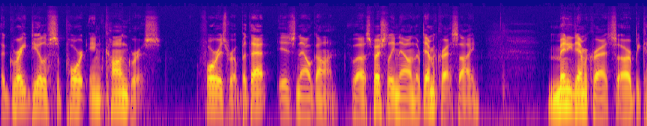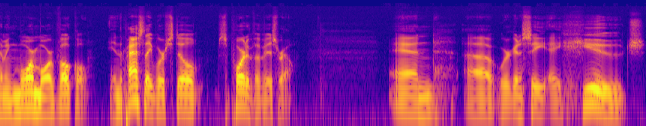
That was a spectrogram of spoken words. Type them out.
a great deal of support in Congress for Israel, but that is now gone. Well, especially now on the Democrat side, many Democrats are becoming more and more vocal. In the past they were still supportive of Israel, and uh, we're going to see a huge,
